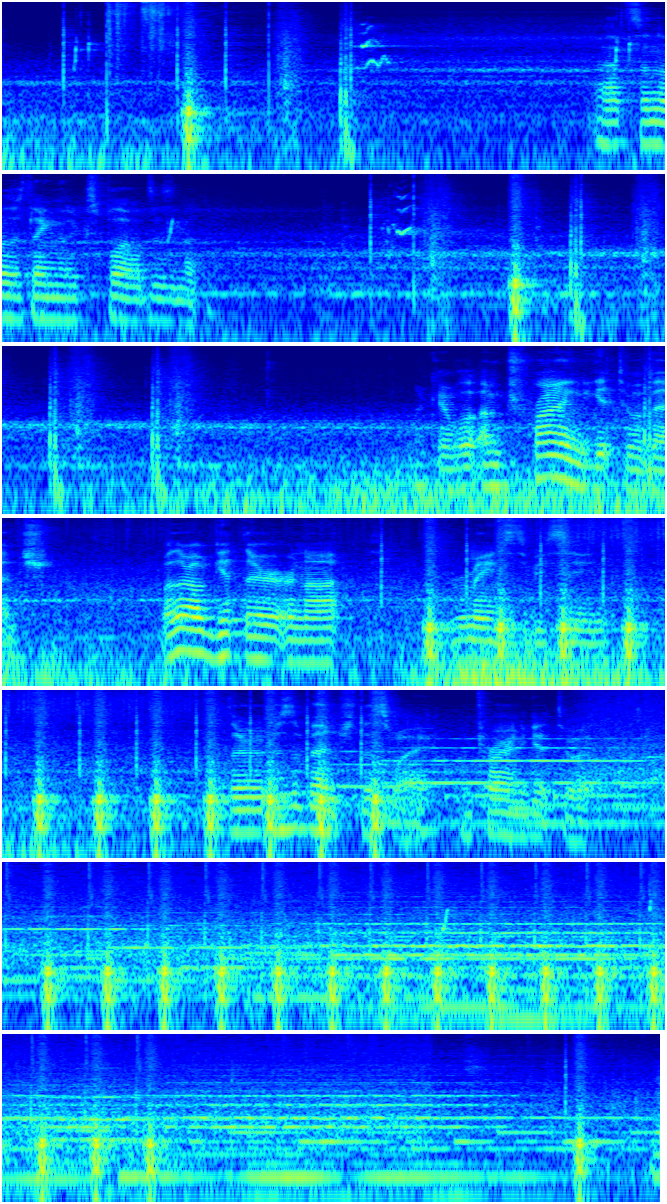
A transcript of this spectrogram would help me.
That's another thing that explodes, isn't it? Okay, well, I'm trying to get to a bench. Whether I'll get there or not remains to be seen. There is a bench this way. I'm trying to get to it.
